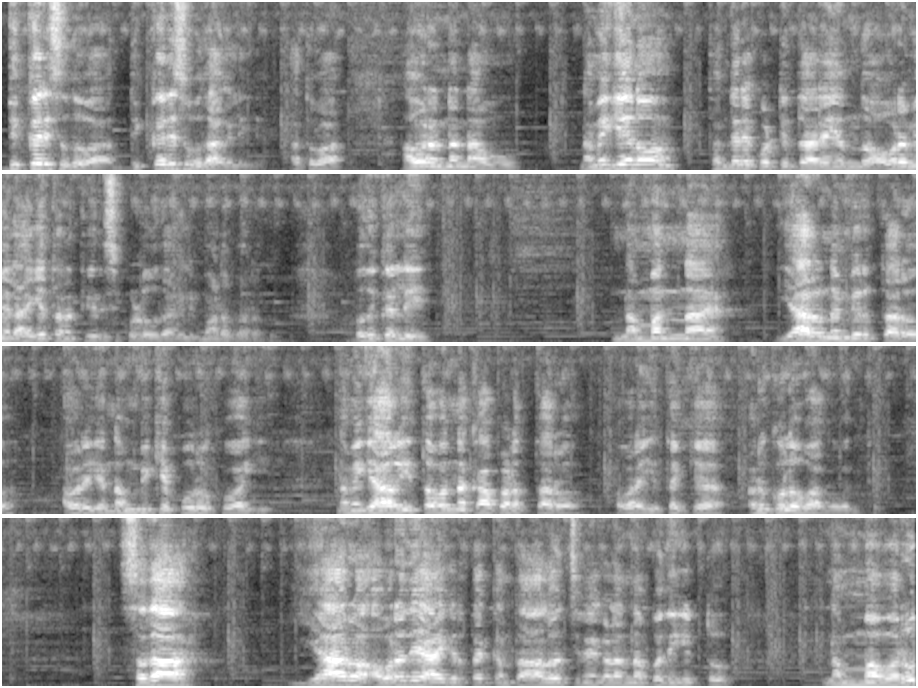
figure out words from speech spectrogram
ಧಿಕ್ಕರಿಸುವ ಧಿಕ್ಕರಿಸುವುದಾಗಲಿ ಅಥವಾ ಅವರನ್ನು ನಾವು ನಮಗೇನೋ ತೊಂದರೆ ಕೊಟ್ಟಿದ್ದಾರೆ ಎಂದು ಅವರ ಮೇಲೆ ಹಾಗೆತನ ತೀರಿಸಿಕೊಳ್ಳುವುದಾಗಲಿ ಮಾಡಬಾರದು. ಬದುಕಲ್ಲಿ ನಮ್ಮನ್ನು ಯಾರು ನಂಬಿರುತ್ತಾರೋ ಅವರಿಗೆ ನಂಬಿಕೆ ಪೂರ್ವಕವಾಗಿ ನಮಗೆ ಯಾರು ಹಿತವನ್ನು ಕಾಪಾಡುತ್ತಾರೋ ಅವರ ಹಿತಕ್ಕೆ ಅನುಕೂಲವಾಗುವಂತೆ. ಸದಾ ಯಾರು ಅವರದೇ ಆಗಿರ್ತಕ್ಕಂಥ ಆಲೋಚನೆಗಳನ್ನು ಬದಿಗಿಟ್ಟು ನಮ್ಮವರು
